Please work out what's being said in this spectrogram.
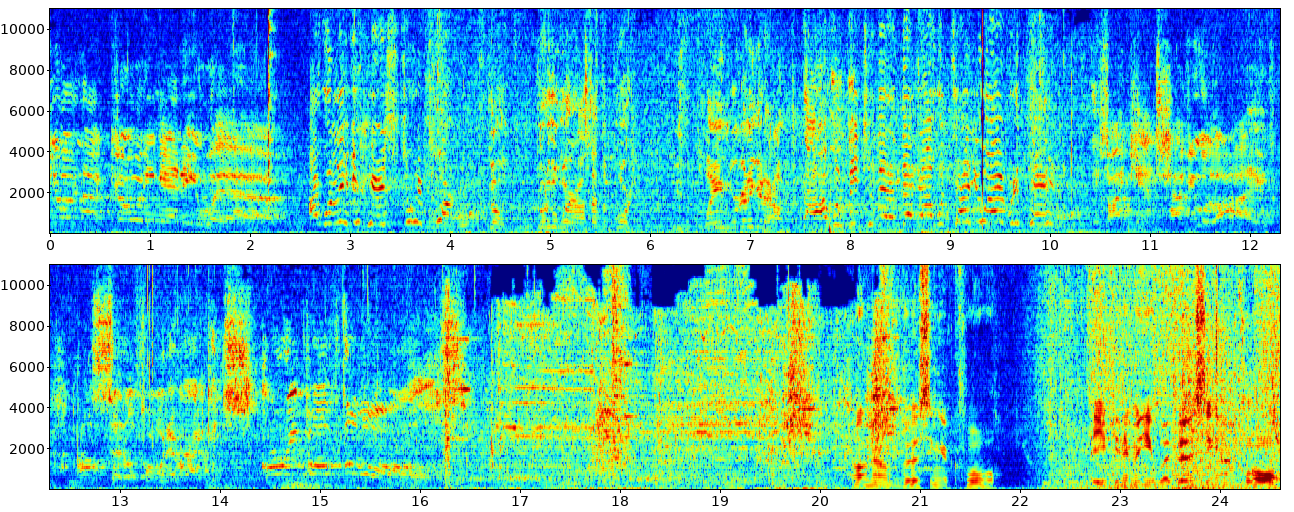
You're not going anywhere! I will leave you here. It's too important. Go! Go to the warehouse at the port! Leave the plane, we're gonna get out! I will meet you there and then I will tell you everything. If I can't have you alive, I'll settle for whatever I can scrape off the walls! Oh no, bursting a claw. Are you kidding me? We're versing a claw.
